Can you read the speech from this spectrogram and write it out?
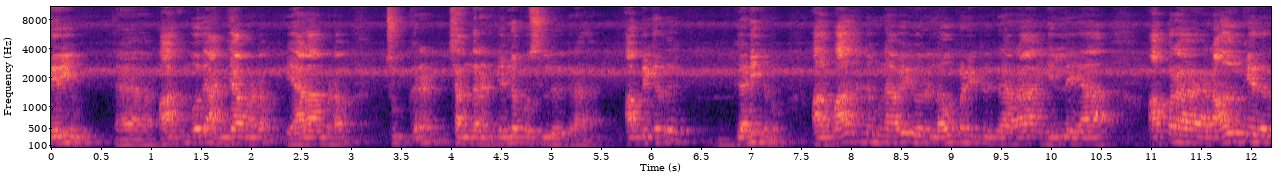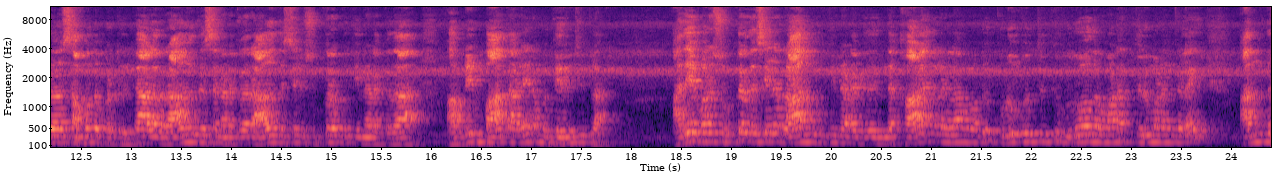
தெரியும். பார்க்கும்போது அஞ்சாம் இடம் ஏழாம் இடம் சுக்கரன் சந்திரன் என்ன பொசிஷன்ல இருக்கிறாங்க? அப்படிங்கிறது கணிக்கணும். அதை பார்த்துட்டோம்னாவே இவர் லவ் பண்ணிட்டு இருக்கிறாரா? இல்லையா? அப்புறம் ராகுக்கு ஏதாவது சம்மந்தப்பட்டிருக்கா அல்லது ராகு திசை நடக்குதா? ராகு திசையில் சுக்கர புத்தி நடக்குதா? அப்படின்னு பார்த்தாலே நம்ம தெரிஞ்சுக்கலாம். அதே மாதிரி சுக்கிர திசையில ராகு புத்தி நடக்குது. இந்த காலங்கள் எல்லாம் வந்து குடும்பத்துக்கு விரோதமான திருமணங்களை அந்த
